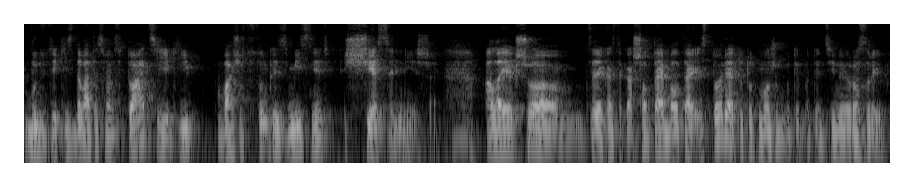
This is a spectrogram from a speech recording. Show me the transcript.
будуть якісь даватись вам ситуації, які ваші стосунки зміцнять ще сильніше. Але якщо це якась така шалтай-балтай історія, то тут може бути потенційний розрив.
